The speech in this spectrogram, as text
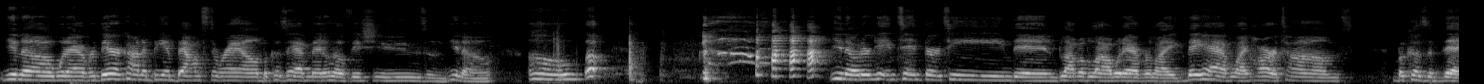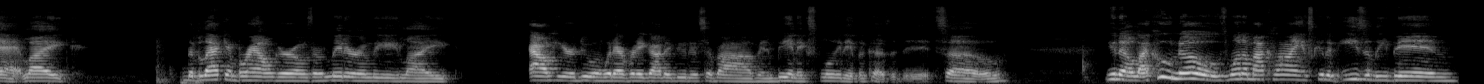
you know, whatever. They're kind of being bounced around because they have mental health issues and, you know, oh, oh you know, they're getting 10, 13 and blah, blah, blah, whatever. Like they have like hard times because of that. Like the black and brown girls are literally like out here doing whatever they got to do to survive and being exploited because of it. So, you know, like who knows? One of my clients could have easily been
